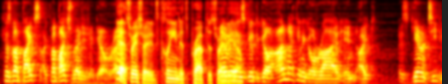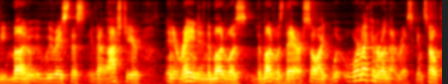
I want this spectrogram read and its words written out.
because my bike's like my bike's ready to go, right? Yeah, it's race ready. It's clean. It's prepped. It's ready. Everything's to go. good to go. I'm not going to go ride and like it's guaranteed to be mud. We raced this event last year and it rained and the mud was the mud was there. So like we're- not going to run that risk. And so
